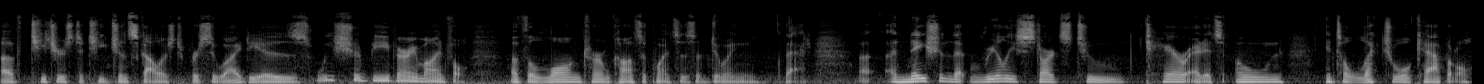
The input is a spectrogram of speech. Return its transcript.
of teachers to teach and scholars to pursue ideas, we should be very mindful of the long term consequences of doing that. Uh, a nation that really starts to tear at its own intellectual capital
